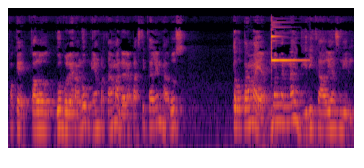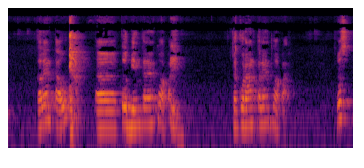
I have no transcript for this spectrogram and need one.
Oke, kalau gue boleh rangkum, yang pertama adalah yang pasti kalian harus terutama ya mengenal diri kalian sendiri. Kalian tahu eh, kelebihan kalian itu apa, kekurangan kalian itu apa. Terus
